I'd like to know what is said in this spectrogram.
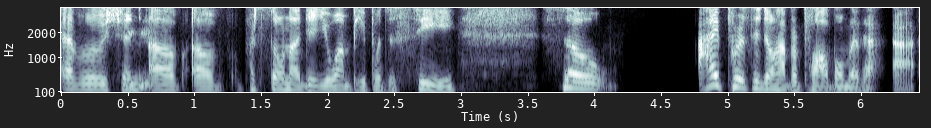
evolution Mhm. of of persona that you want people to see. So i personally don't have a problem with that.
